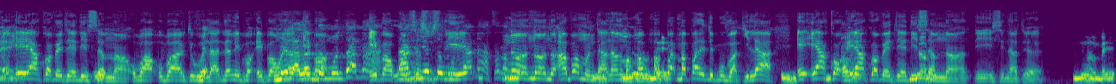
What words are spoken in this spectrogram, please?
Et à quoi 21 décembre, non? On va retrouver la loi de Montana, la loi de Montana. Non, non, non, avant Montana, on m'a parlé de pouvoir qu'il a. Et à quoi 21 décembre, non, sénateur? Non, mais...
